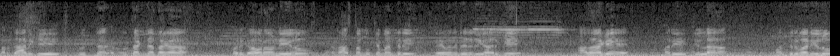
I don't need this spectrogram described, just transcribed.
మరి దానికి కృతజ్ఞతగా మరి గౌరవనీయులు రాష్ట్ర ముఖ్యమంత్రి రేవంత్ రెడ్డి గారికి అలాగే మరి జిల్లా మంత్రివర్యులు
